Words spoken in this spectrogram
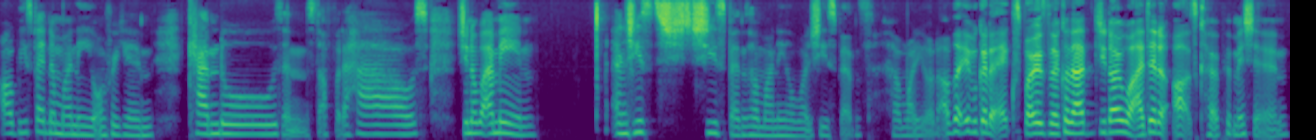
I'll be spending money on freaking candles and stuff for the house. Do you know what I mean? and she's she spends her money on what she spends her money on. I'm not even gonna expose her because I, do you know what? I didn't ask her permission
